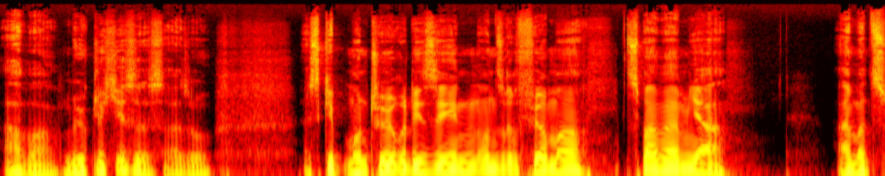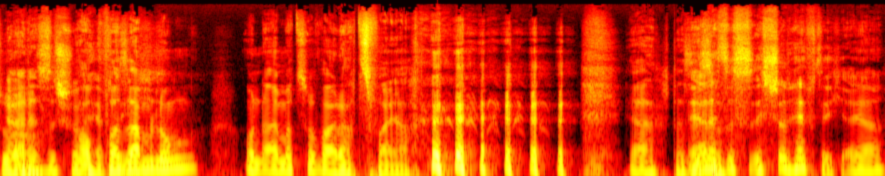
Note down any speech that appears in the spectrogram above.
Aber möglich ist es. Also, es gibt Monteure, die sehen unsere Firma zweimal im Jahr. Einmal zur Ja, Hauptversammlung und einmal zur Weihnachtsfeier. ja, das ja, ist das so. ist, ist schon heftig, ja, ja.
